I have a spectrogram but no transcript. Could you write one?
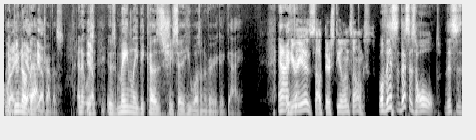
I Right, do know yeah, that, yeah. Travis. And it was Yeah. it was mainly because she said he wasn't a very good guy. And I here think, he is out there stealing songs. well, this this is old. This is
